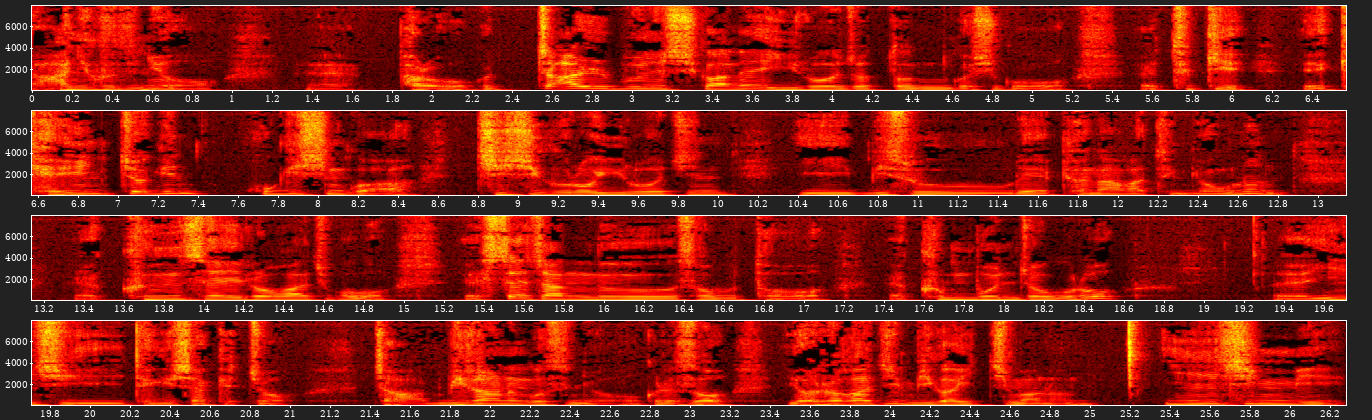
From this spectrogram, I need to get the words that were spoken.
아니거든요. 바로 그 짧은 시간에 이루어졌던 것이고 특히 개인적인 호기심과 지식으로 이루어진 이 미술의 변화 같은 경우는 근세 이뤄 가지고 세잔느서부터 근본적으로 인식이 되기 시작했죠. 자, 미라는 것은요. 그래서 여러 가지 미가 있지만은 인식미,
